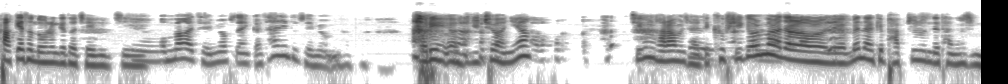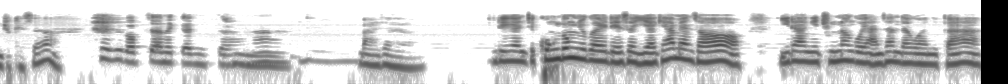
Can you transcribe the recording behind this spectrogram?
밖에서 노는 게 더 재밌지. 음. 엄마가 재미없으니까 산이도 재미없나 봐. 어린 어, 유치원이요? 지금 가라면 잘 돼. 급식이 얼마나 잘 나오는데 맨날 이렇게 밥 주는데 다녔으면 좋겠어요. 재미가 없지 않을까, 진짜. 음. 아. 맞아요. 우리가 이제 공동육아에 대해서 이야기하면서 이랑이 중랑구에 안 산다고 하니까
